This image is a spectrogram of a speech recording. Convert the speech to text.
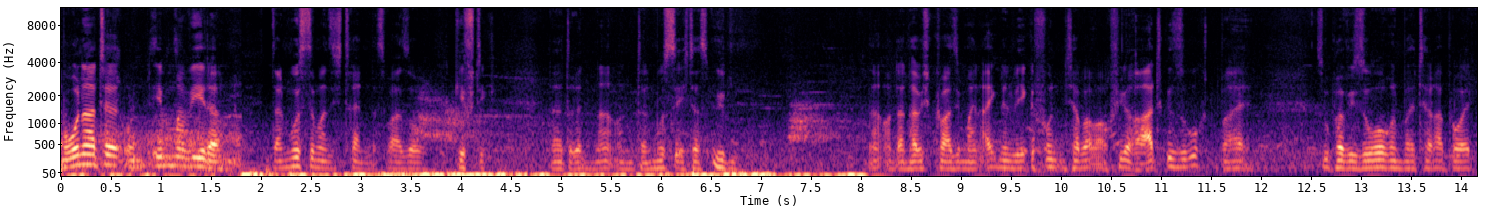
Monate und immer wieder. Dann musste man sich trennen. Das war so giftig da drin. Ne? Und dann musste ich das üben. Ne? Und dann habe ich quasi meinen eigenen Weg gefunden. Ich habe aber auch viel Rat gesucht bei Supervisoren, bei Therapeuten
